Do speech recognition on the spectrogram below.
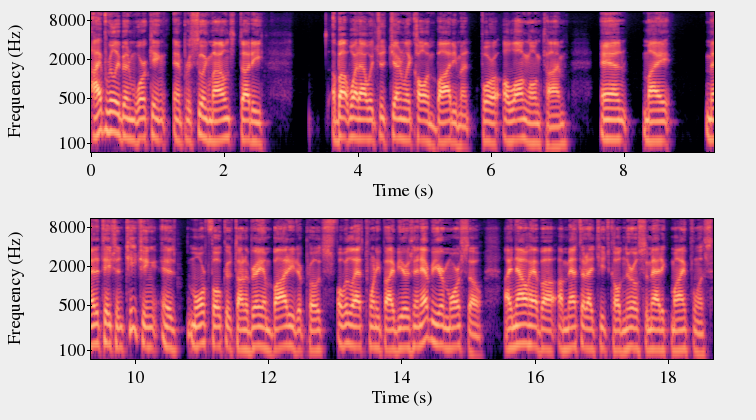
I've really been working and pursuing my own study about what I would just generally call embodiment for a long, long time. And my meditation teaching is more focused on a very embodied approach over the last 25 years, and every year more so. I now have a, a method I teach called neurosomatic mindfulness.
